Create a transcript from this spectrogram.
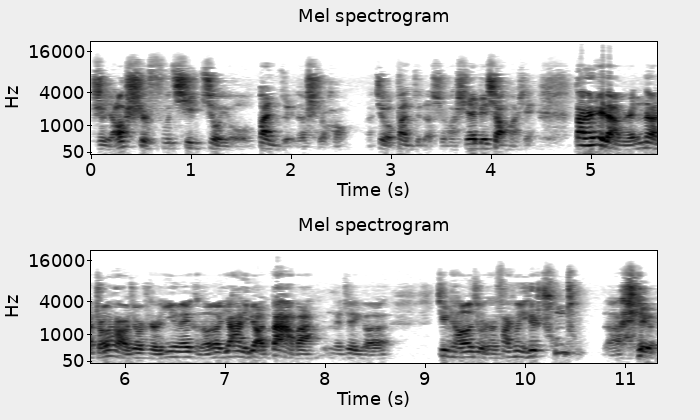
只要是夫妻就有拌嘴的时候，就有拌嘴的时候，谁也别笑话谁。但是这两个人呢，正好就是因为可能压力比较大吧，那这个经常就是发生一些冲突啊，这个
